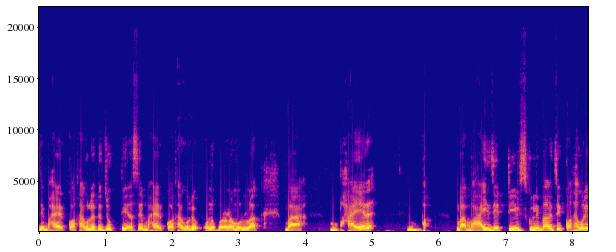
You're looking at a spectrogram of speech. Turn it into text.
যে ভাইয়ের কথাগুলোতে যুক্তি আছে, ভাইয়ের কথাগুলো অনুপ্রেরণামূলক বা ভাইয়ের বা ভাই যে টিপসগুলি বা যে কথাগুলি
